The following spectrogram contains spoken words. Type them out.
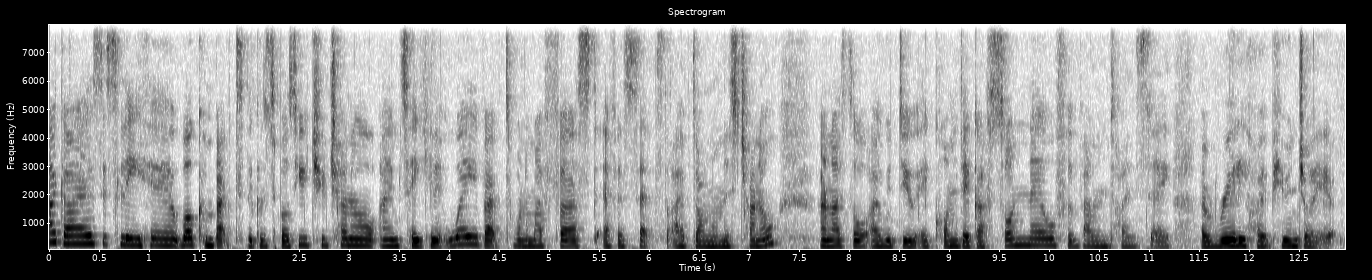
Hi guys, it's Lee here. Welcome back to the Glitterbels YouTube channel. I'm taking it way back to one of my first ever sets that I've done on this channel and I thought I would do a Comme des Garçons nail for Valentine's Day. I really hope you enjoy it.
